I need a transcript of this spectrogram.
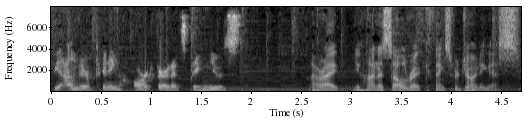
the underpinning hardware that's being used. All right, Johannes Ullrich thanks for joining us.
